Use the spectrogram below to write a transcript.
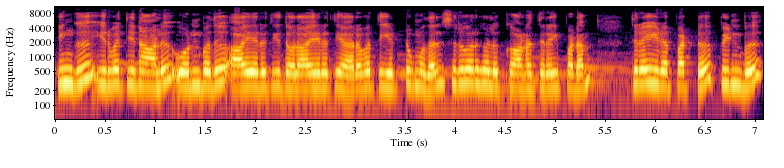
இங்கு இருபத்தி நாலு ஒன்பது ஆயிரத்தி தொள்ளாயிரத்தி அறுபத்தி எட்டு முதல் சிறுவர்களுக்கான திரைப்படம் திரையிடப்பட்டு பின்பு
